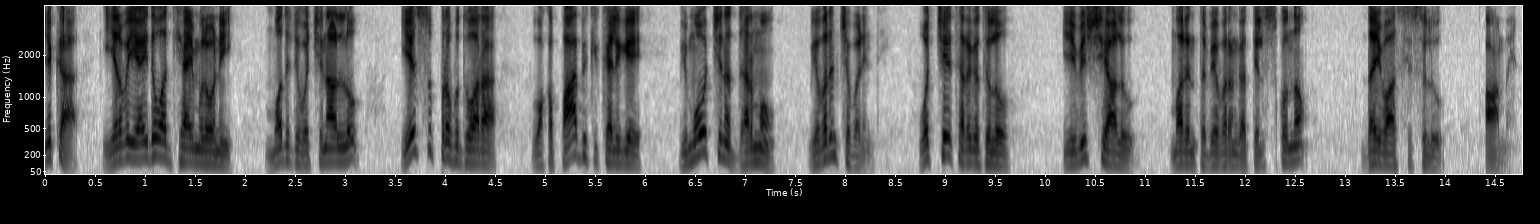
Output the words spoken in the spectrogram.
ఇక ఇరవై ఐదో అధ్యాయంలోని మొదటి వచనాల్లో యేసుప్రభు ద్వారా ఒక పాపికి కలిగే విమోచన ధర్మం వివరించబడింది. వచ్చే తరగతిలో ఈ విషయాలు మరింత వివరంగా తెలుసుకుందాం. దైవాశిస్సులు. ఆమెన్.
